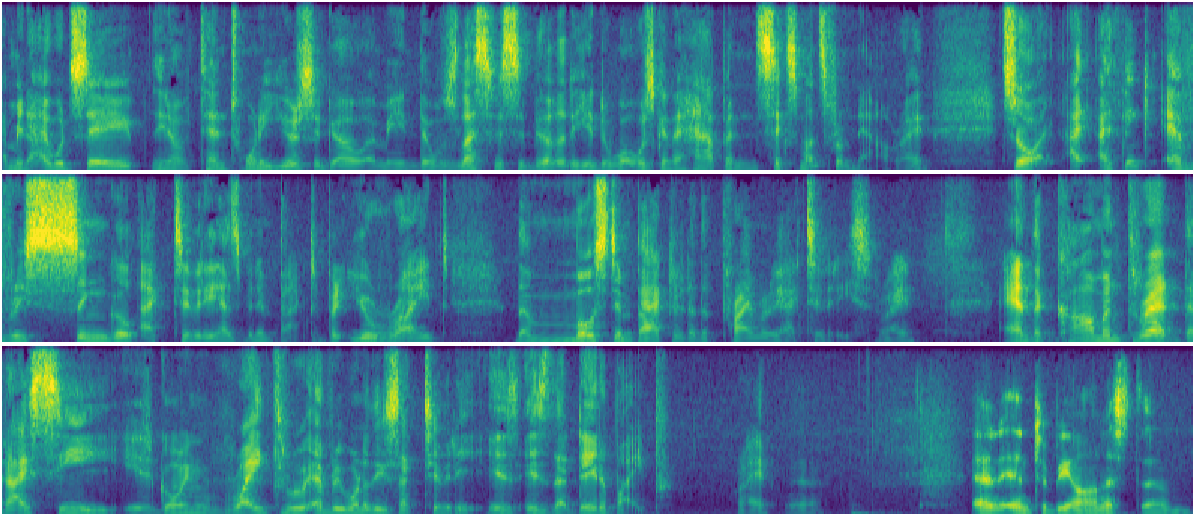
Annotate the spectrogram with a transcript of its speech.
I mean i would say you know 10 20 years ago i mean there was less visibility into what was going to happen six months from now right? So I, I think every single activity has been impacted but you're right. The most impacted are the primary activities right? And the common thread that i see is going right through every one of these activity is is that data pipe right? Yeah and and to be honest, um,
